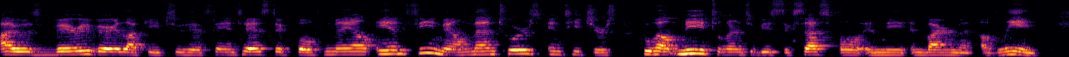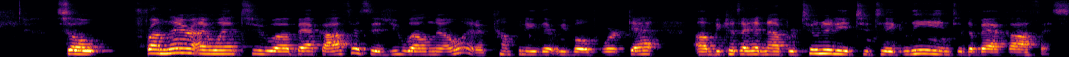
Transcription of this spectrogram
I was very, very lucky to have fantastic both male and female mentors and teachers who helped me to learn to be successful in the environment of lean. So from there, I went to uh, back office, as you well know, at a company that we both worked at, um, because I had an opportunity to take lean to the back office.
